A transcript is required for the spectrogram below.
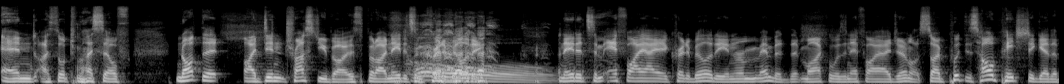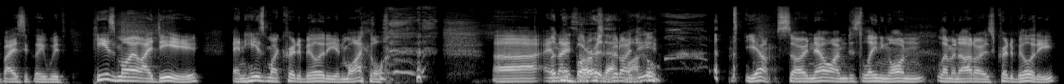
And I thought to myself, not that I didn't trust you both, but I needed some credibility. Oh. I needed some FIA credibility and remembered that Michael was an FIA journalist. So I put this whole pitch together basically with here's my idea and here's my credibility and Michael. uh, and Let they thought it was a that, good idea. Yeah. So now I'm just leaning on Lamonato's credibility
